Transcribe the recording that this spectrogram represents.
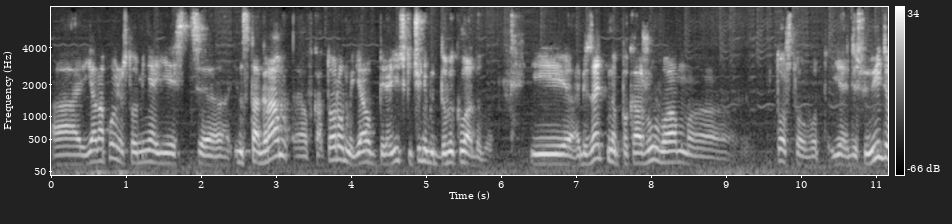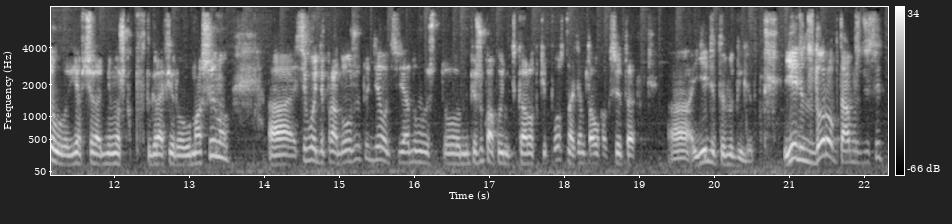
э, я напомню, что у меня есть Инстаграм, в котором я периодически что-нибудь довыкладываю. И обязательно покажу вам то, что вот я здесь увидел. Я вчера немножко пофотографировал машину. А, сегодня продолжу это делать. Я думаю, что напишу какой-нибудь короткий пост на тему того, как все это а, едет и выглядит. Едет здорово, потому что действительно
